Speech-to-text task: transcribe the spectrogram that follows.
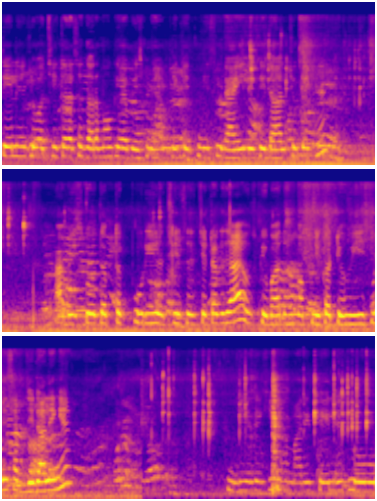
तेल है जो अच्छी तरह से गर्म हो गया। अब इसमें हम देखिए इतनी सी राई लेके डाल चुके हैं। अब इसको तब तक पूरी अच्छे से चटक जाए, उसके बाद हम अपनी कटी हुई इसमें सब्ज़ी डालेंगे। ये देखिए, हमारी तेल है जो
